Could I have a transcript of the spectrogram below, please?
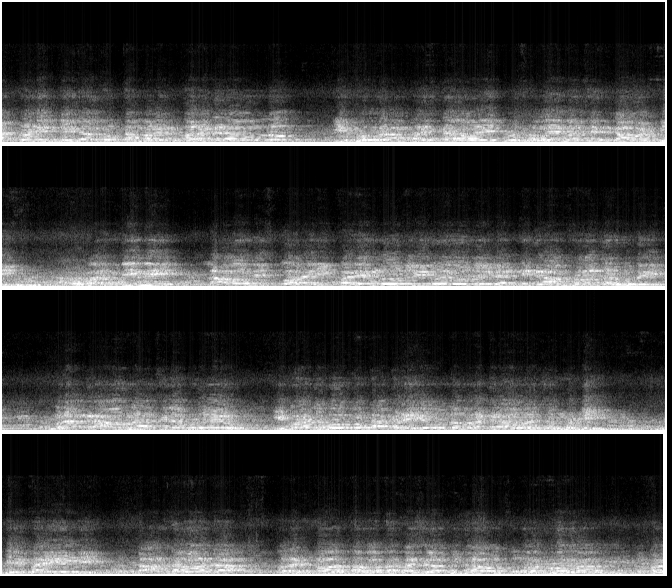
అటువంటి తిరగకుండా మన మన గ్రామంలో ఈ ప్రోగ్రాం పరిష్కారం అనే ఇప్పుడు సమయం వచ్చింది కాబట్టి మనం దీన్ని లాభం తీసుకోవాలి. ఈ పదిహేను రోజులు ఇరవై రోజులు ఇవన్నీ గ్రామ సభలు జరుగుతాయి. మన గ్రామంలో వచ్చినప్పుడు మీరు ఇటువంటి పోకుండా అక్కడ ఏముందో మన గ్రామంలో చెప్పండి. పేపర్ వేయండి. దాని తర్వాత మన తర్వాత దశలాఫీస్ రావచ్చు. మన ప్రోగ్రాం మన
